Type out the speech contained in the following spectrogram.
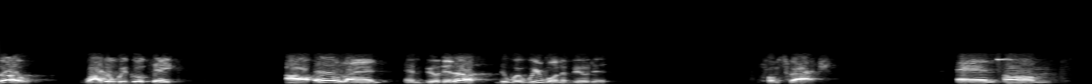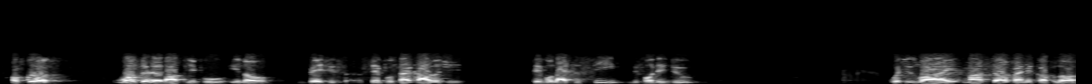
So why don't we go take our own land and build it up the way we want to build it from scratch? And um, of course, one thing about people, you know, basic simple psychology, people like to see before they do, which is why myself and a couple of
